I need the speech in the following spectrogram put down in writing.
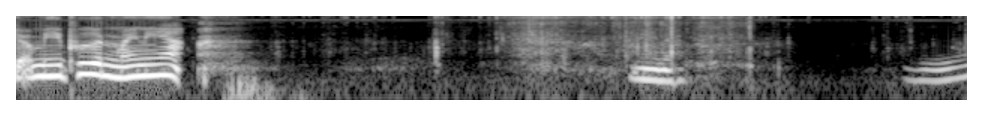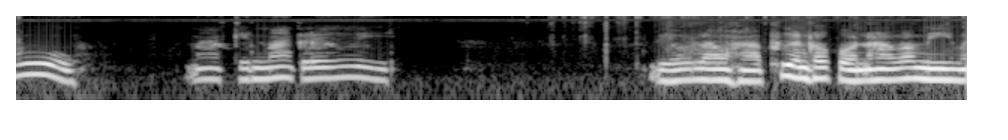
จะมีเพื่อนไหมเนี่ย นี่นะ โอ้น่ากินมากเลย เดี๋ยวเราหาเพื่อนเขาก่อนนะคะว่ามีไหม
